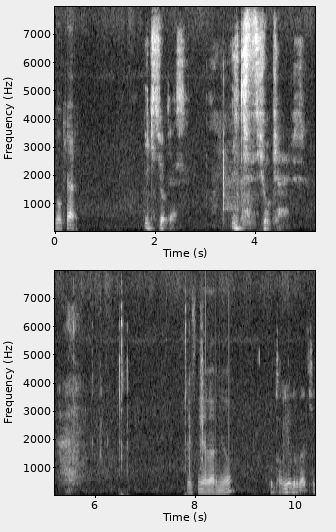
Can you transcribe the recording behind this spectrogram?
Joker. X Joker. X Joker. Ses niye vermiyor? Utanıyordur belki.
